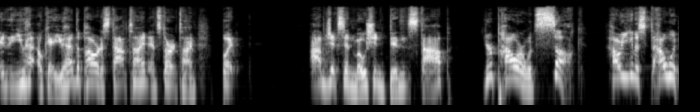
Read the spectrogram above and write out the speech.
and you had okay, you had the power to stop time and start time, but objects in motion didn't stop. Your power would suck. How are you gonna? St- how would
